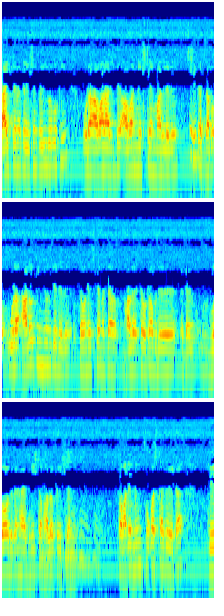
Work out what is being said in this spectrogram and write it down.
লাইফ টাইম একটা রিলেশন তৈরি করব কি? ওরা আবার আসবে আবার নেক্সট টাইম মাল নেবে। ঠিক। আছে? তারপর ওরা আরও তিনজনকে দেবে। তো নেক্সট টাইম একটা ভালো একটা ওটাও দেবে একটা গুয়াও দেবে। হ্যাঁ জিনিসটা ভালো পেয়েছি আমি তো আমাদের মেইন ফোকাস থাকে এটা। যে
